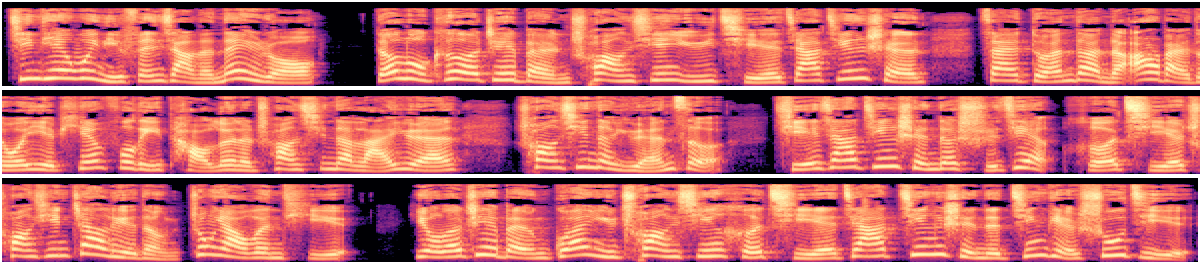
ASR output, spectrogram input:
今天为你分享的内容。德鲁克这本《创新与企业家精神》在短短的二百多页篇幅里，讨论了创新的来源、创新的原则、企业家精神的实践和企业创新战略等重要问题。有了这本关于创新和企业家精神的经典书籍，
